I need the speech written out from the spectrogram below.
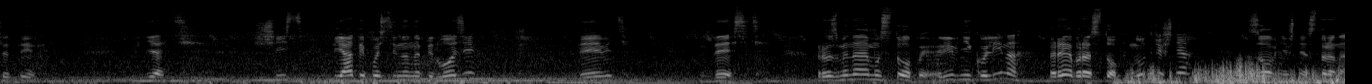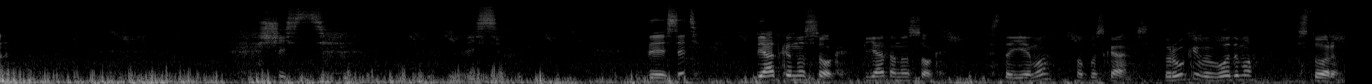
чотири, п'ять, шість. П'ятий постійно на підлозі. Дев'ять, десять. Розминаємо стопи. Рівні коліна Ребра стоп внутрішня, зовнішня сторона. Шість. Вісім. Десять. П'ятка носок. П'ята носок. Встаємо, опускаємося. Руки виводимо в сторони.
